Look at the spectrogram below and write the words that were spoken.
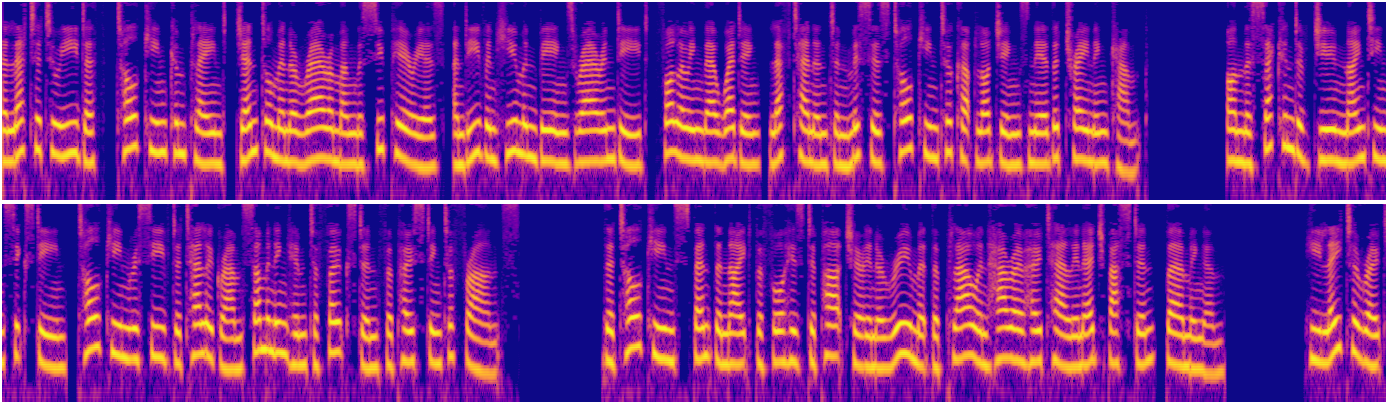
a letter to Edith, Tolkien complained, Gentlemen are rare among the superiors, and even human beings rare indeed. Following their wedding, Lieutenant and Mrs. Tolkien took up lodgings near the training camp. On 2 June 1916, Tolkien received a telegram summoning him to Folkestone for posting to France. The Tolkiens spent the night before his departure in a room at the Plough and Harrow Hotel in Edgbaston, Birmingham. He later wrote,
